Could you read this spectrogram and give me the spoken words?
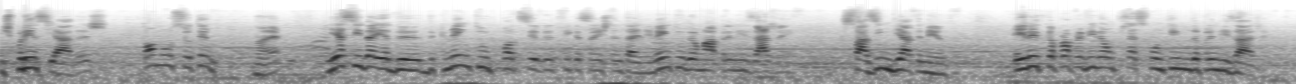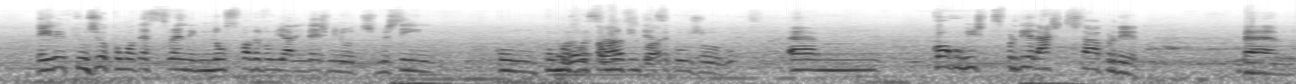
experienciadas, tomam o seu tempo, não é? E essa ideia de, de que nem tudo pode ser gratificação instantânea, nem tudo é uma aprendizagem que se faz imediatamente, a ideia de que a própria vida é um processo contínuo de aprendizagem, a ideia de que um jogo como o Death Stranding não se pode avaliar em 10 minutos, mas sim com, com uma relação prazo, muito intensa claro. com o jogo, hum, corre o risco de se perder, acho que se está a perder. Hum,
